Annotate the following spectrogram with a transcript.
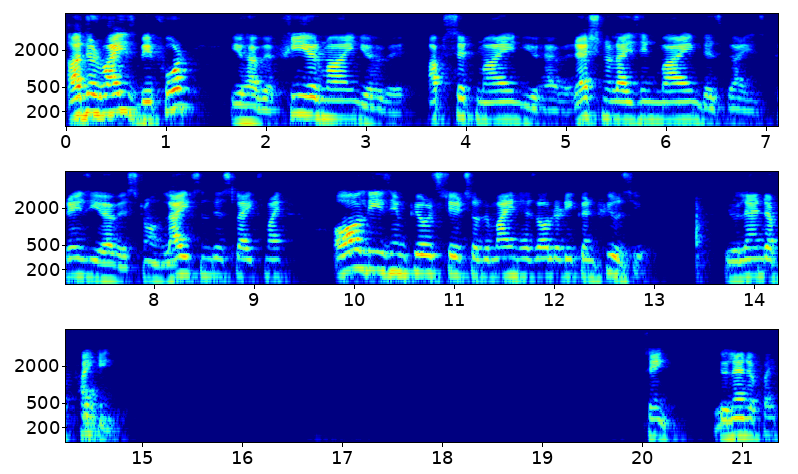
Otherwise, before you have a fear mind, you have a upset mind, you have a rationalizing mind, this guy is crazy, you have a strong likes and dislikes mind. All these impure states of the mind has already confused you you'll end up oh. fighting. See, you'll end up fighting.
